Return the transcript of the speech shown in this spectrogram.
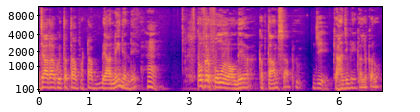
ਜ਼ਿਆਦਾ ਕੋਈ ਤੱਤਾ ਫੱਟਾ ਬਿਆਨ ਨਹੀਂ ਦਿੰਦੇ। ਹੂੰ। ਤਾਂ ਫਿਰ ਫੋਨ ਲਾਉਂਦੇ ਆ ਕਪਤਾਨ ਸਾਹਿਬ ਨੂੰ ਜੀ। ਕਿ ਹਾਂਜੀ ਵੀ ਗੱਲ ਕਰੋ।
